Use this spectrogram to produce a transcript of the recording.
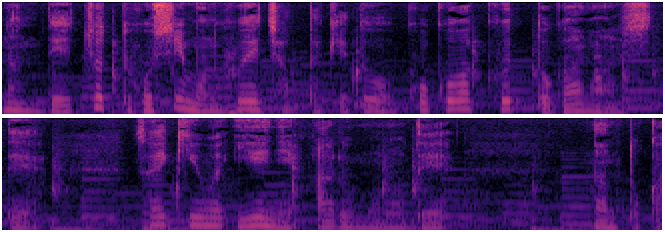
なんでちょっと欲しいもの増えちゃったけどここはクッと我慢して最近は家にあるものでなんとか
